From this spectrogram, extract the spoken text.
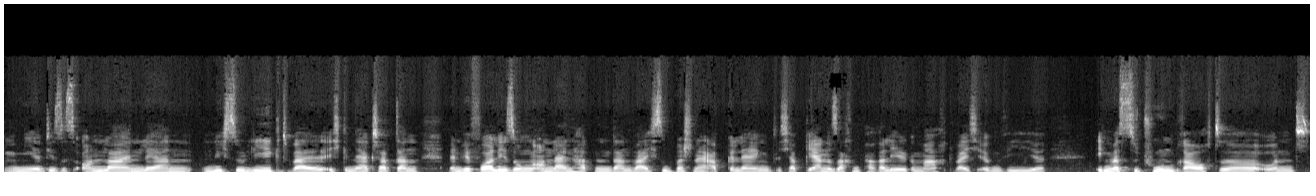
mir dieses Online-Lernen nicht so liegt, weil ich gemerkt habe, dann, wenn wir Vorlesungen online hatten, dann war ich super schnell abgelenkt. Ich habe gerne Sachen parallel gemacht, weil ich irgendwie irgendwas zu tun brauchte und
